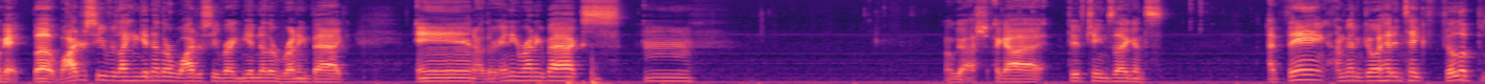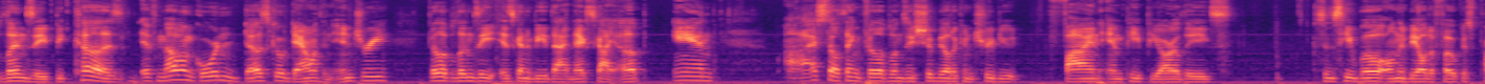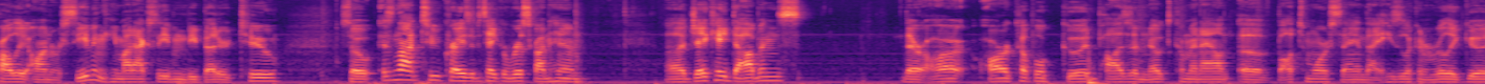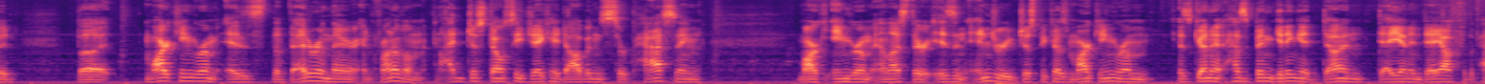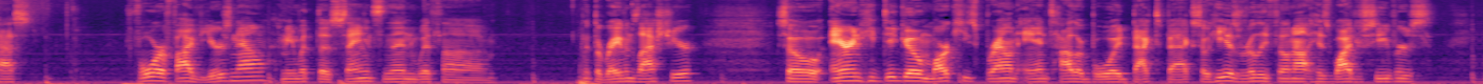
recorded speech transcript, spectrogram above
Okay, but wide receivers, I can get another wide receiver. I can get another running back. And are there any running backs? Mm. Oh gosh, I got 15 seconds. I think I'm going to go ahead and take Philip Lindsay because if Melvin Gordon does go down with an injury, Philip Lindsay is going to be that next guy up. And I still think Philip Lindsay should be able to contribute fine in PPR leagues since he will only be able to focus probably on receiving, he might actually even be better too. So it's not too crazy to take a risk on him. Uh, J.K. Dobbins, there are are a couple good positive notes coming out of Baltimore saying that he's looking really good, but Mark Ingram is the veteran there in front of him, and I just don't see J.K. Dobbins surpassing Mark Ingram unless there is an injury. Just because Mark Ingram is gonna has been getting it done day in and day out for the past four or five years now. I mean, with the Saints and then with uh, with the Ravens last year. So Aaron, he did go Marquise Brown and Tyler Boyd back to back. So he is really filling out his wide receivers,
